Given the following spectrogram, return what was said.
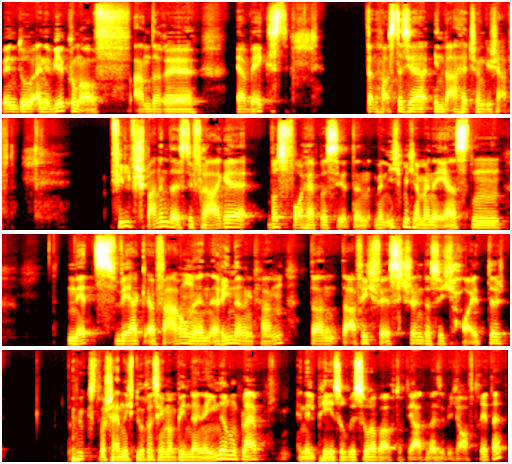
wenn du eine Wirkung auf andere erwächst, dann hast du es ja in Wahrheit schon geschafft. Viel spannender ist die Frage, was vorher passiert. Denn wenn ich mich an meine ersten Netzwerkerfahrungen erinnern kann, dann darf ich feststellen, dass ich heute höchstwahrscheinlich durchaus jemand bin, der in Erinnerung bleibt, NLP sowieso, aber auch durch die Art und Weise, wie ich auftrete,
